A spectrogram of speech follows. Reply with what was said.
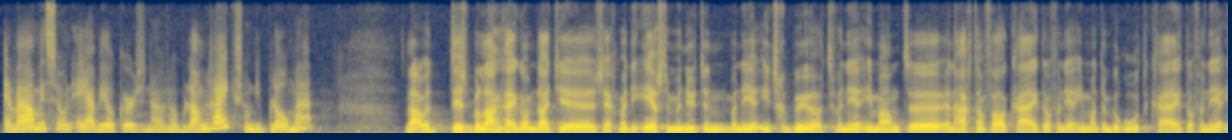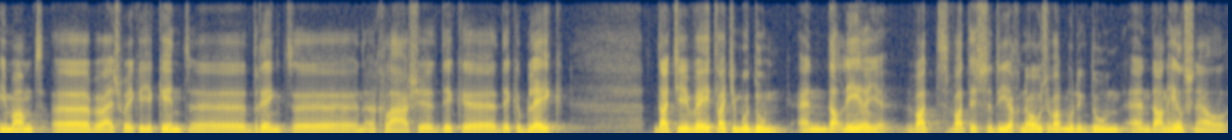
En waarom is zo'n EHBO-cursus nou zo belangrijk, zo'n diploma? Nou, het is belangrijk omdat je zeg maar die eerste minuten, wanneer iets gebeurt, wanneer iemand uh, een hartaanval krijgt, of wanneer iemand een beroerte krijgt, of wanneer iemand, uh, bij wijze van spreken, je kind uh, drinkt een, een, glaasje dikke, dikke bleek, dat je weet wat je moet doen. En dat leer je. Wat, wat is de diagnose, wat moet ik doen? En dan heel snel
